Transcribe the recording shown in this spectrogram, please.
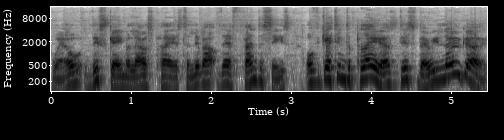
Well, this game allows players to live out their fantasies of getting to play as this very logo.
